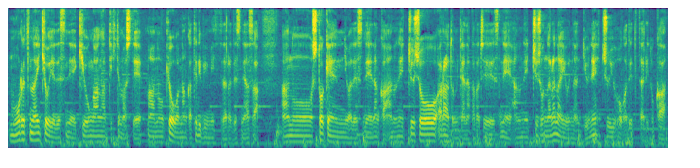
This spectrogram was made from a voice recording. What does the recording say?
猛烈な勢いでですね気温が上がってきてまして、まあ、あの今日はなんかテレビ見てたらですね朝あの首都圏にはですねなんかあの熱中症アラートみたいな形でですねあの熱中症にならないようになんていうね注意報が出てたりとか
